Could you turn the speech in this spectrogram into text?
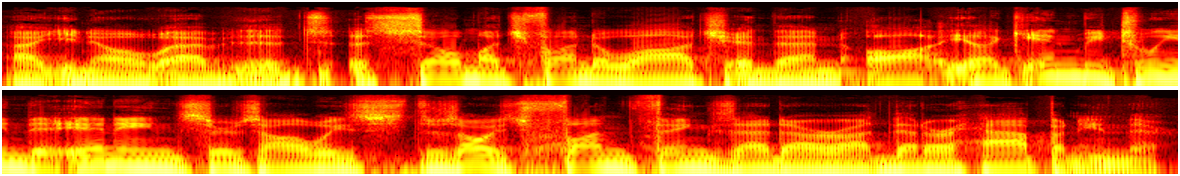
uh, you know, uh, it's so much fun to watch. And then, all, like in between the innings, there's always there's always fun things that are uh, that are happening there.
